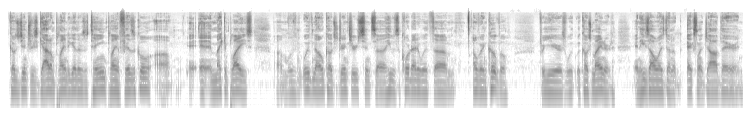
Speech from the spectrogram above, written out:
Coach Gentry's got them playing together as a team, playing physical um, and, and, making plays. Um, we've we've known Coach Gentry since uh, he was the coordinator with um, over in Cookeville for years with, with, Coach Maynard, and he's always done an excellent job there. And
